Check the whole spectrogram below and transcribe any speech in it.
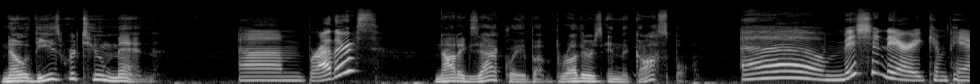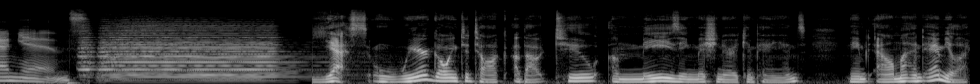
No, these were two men. Um, brothers? Not exactly, but brothers in the gospel. Oh, missionary companions. Yes, we're going to talk about two amazing missionary companions named Alma and Amulek.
